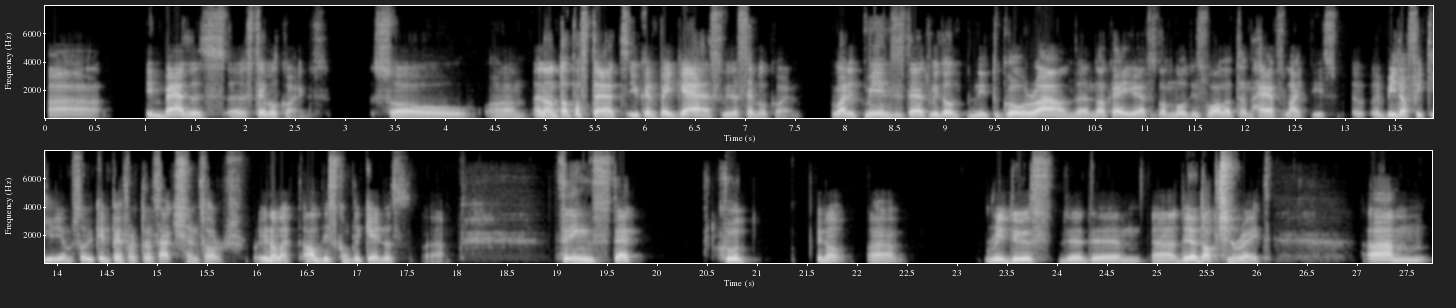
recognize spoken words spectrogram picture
uh, embedded uh, stablecoins. So, um, and on top of that, you can pay gas with a stablecoin. What it means is that we don't need to go around and okay, you have to download this wallet and have like this a, a bit of Ethereum so you can pay for transactions or you know like all these complicated uh, things that could, you know, uh, reduce the the uh, the adoption rate. Um,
